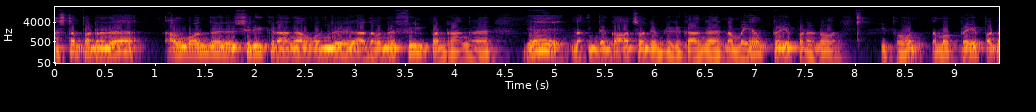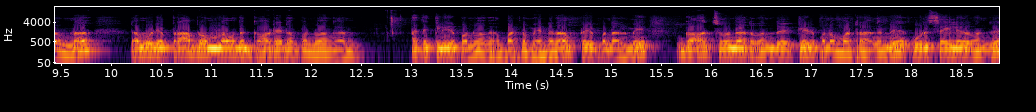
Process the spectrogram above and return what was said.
கஷ்டப்படுறத அவங்க வந்து சிரிக்கிறாங்க. அவங்க வந்து அதை வந்து ஃபீல் பண்ணுறாங்க ஏன் இந்த காட்ஸ் வந்து இப்படி இருக்காங்க? நம்ம ஏன் ப்ரே பண்ணணும்? இப்போ நம்ம ப்ரே பண்ணோம்னா நம்மளுடைய ப்ராப்ளம்லாம் வந்து காட் என்ன பண்ணுவாங்க? அதை கிளியர் பண்ணுவாங்க. பட் நம்ம என்னதான் ப்ரே பண்ணாலுமே காட்ஸ் வந்து அதை வந்து கிளியர் பண்ண மாட்றாங்கன்னு ஒரு செயலர் வந்து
